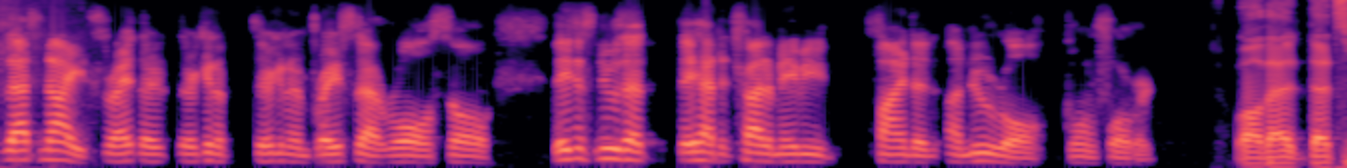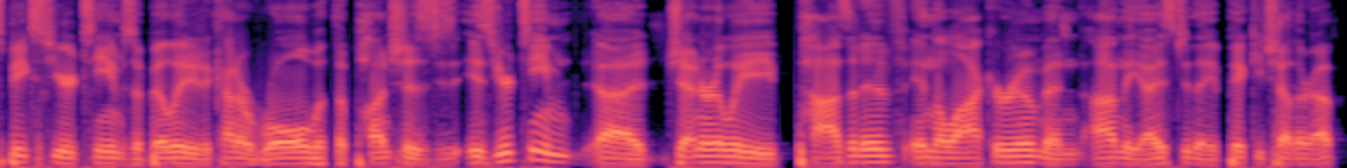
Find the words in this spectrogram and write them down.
that's nice, right? They're they're gonna they're gonna embrace that role. So they just knew that they had to try to maybe find a, a new role going forward. Well, that that speaks to your team's ability to kind of roll with the punches. Is, is your team uh, generally positive in the locker room and on the ice? Do they pick each other up?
